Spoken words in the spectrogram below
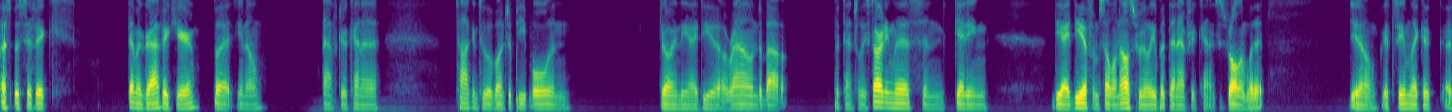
a specific demographic here but you know after kind of talking to a bunch of people and throwing the idea around about potentially starting this and getting the idea from someone else really but then after kind of just rolling with it you know it seemed like a, a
